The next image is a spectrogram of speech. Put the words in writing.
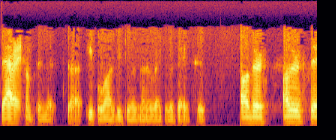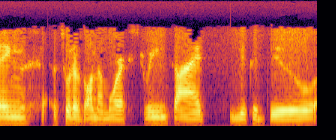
That's right. something that uh, people ought to be doing on a regular basis. Other other things, sort of on the more extreme side, you could do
